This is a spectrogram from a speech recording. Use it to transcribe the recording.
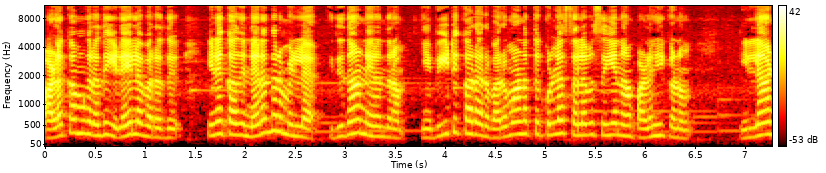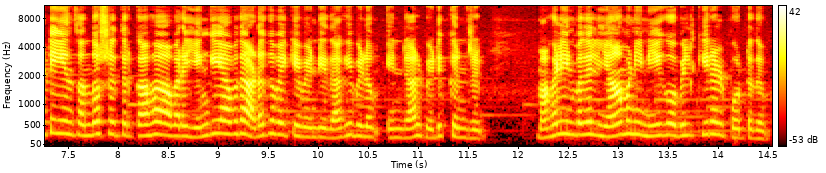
பழக்கம்ங்கிறது இடையில வர்றது. எனக்கு அது நிரந்தரம் இல்லை. இதுதான் நிரந்தரம். என் வீட்டுக்காரர் வருமானத்துக்குள்ள செலவு செய்ய நான் பழகிக்கணும். இல்லாட்டி என் சந்தோஷத்திற்காக அவரை எங்கேயாவது அடகு வைக்க வேண்டியதாகிவிடும் என்றால் வெடுக்கென்று. மகளின் பதில் யாமணி நீகோவில் கீறல் போட்டது.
